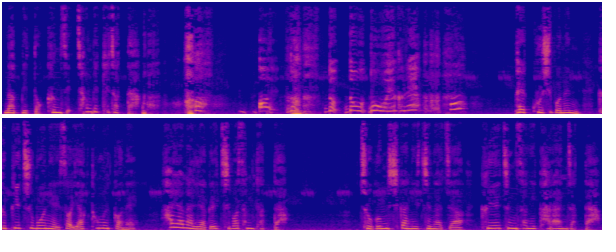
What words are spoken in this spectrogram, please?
낯빛도 금세 창백해졌다. 아, 너, 너, 너, 너 왜 그래? 195는 급히 주머니에서 약통을 꺼내 하얀 알약을 집어삼켰다. 조금 시간이 지나자 그의 증상이 가라앉았다.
